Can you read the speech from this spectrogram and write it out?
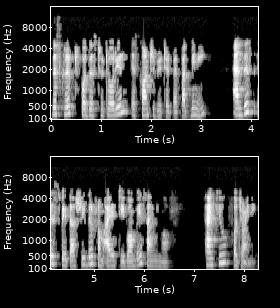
The script for this tutorial is contributed by Padmini and this is Sweta Sridhar from IIT Bombay signing off. Thank you for joining.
